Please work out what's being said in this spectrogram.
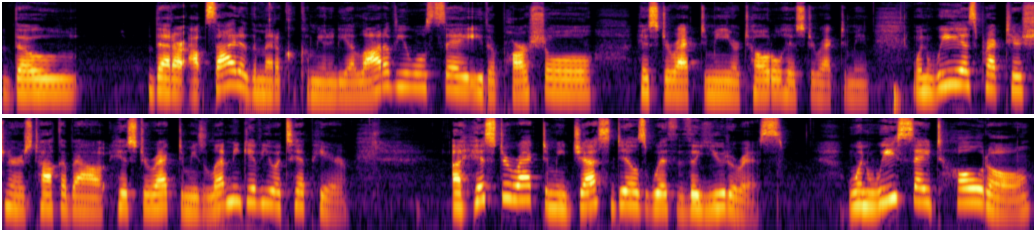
those that are outside of the medical community, a lot of you will say either partial hysterectomy or total hysterectomy. When we as practitioners talk about hysterectomies, let me give you a tip here. A hysterectomy just deals with the uterus. When we say total,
